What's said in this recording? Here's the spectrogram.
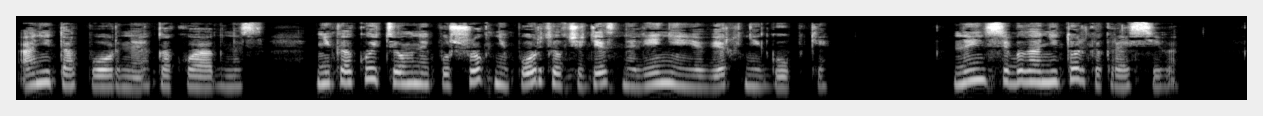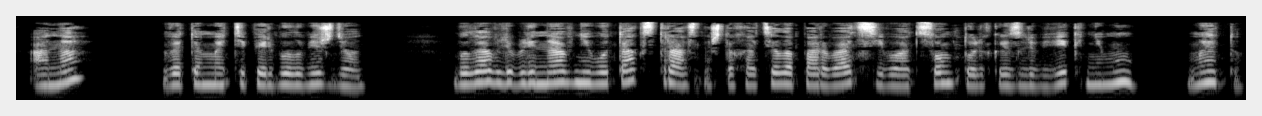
а не топорная, как у Агнес. Никакой темный пушок не портил чудесной линии ее верхней губки. Нэнси была не только красива. Она, в этом Мэтт теперь был убежден, была влюблена в него так страстно, что хотела порвать с его отцом только из любви к нему, Мэтту.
